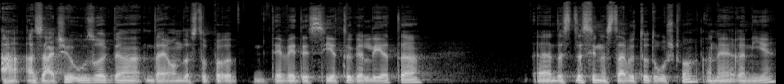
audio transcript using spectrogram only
a, a začel uzrok, da, da je onda stopil 90. leta, da, da si nastavil to društvo, a ne ranije?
